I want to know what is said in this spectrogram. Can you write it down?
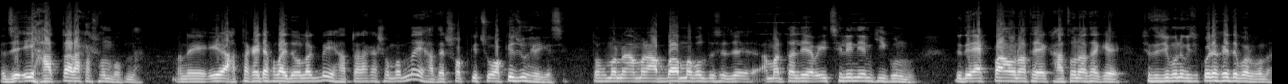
যে এই হাতটা রাখা সম্ভব না। মানে এই হাতটা কাইটা ফেলাই দেওয়া লাগবে, এই হাতটা রাখা সম্ভব না, এই হাতের সব কিছু অকেজু হয়ে গেছে। তখন মানে আমার আব্বা, আম্মা বলতেছে যে, আমার তাহলে এই ছেলে নিয়ে আমি কী করব? যদি এক পাও না থাকে, এক হাতও না থাকে, সে তো জীবনে কিছু করে খাইতে পারব না।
